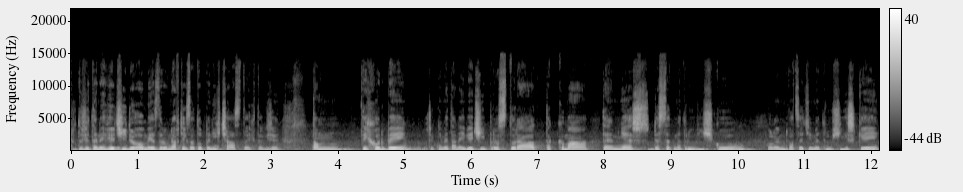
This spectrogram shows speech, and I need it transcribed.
protože ten největší dom je zrovna v těch zatopených částech, takže tam ty chodby, řekněme ta největší prostora, tak má téměř 10 metrů výšku, kolem 20 metrů šířky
